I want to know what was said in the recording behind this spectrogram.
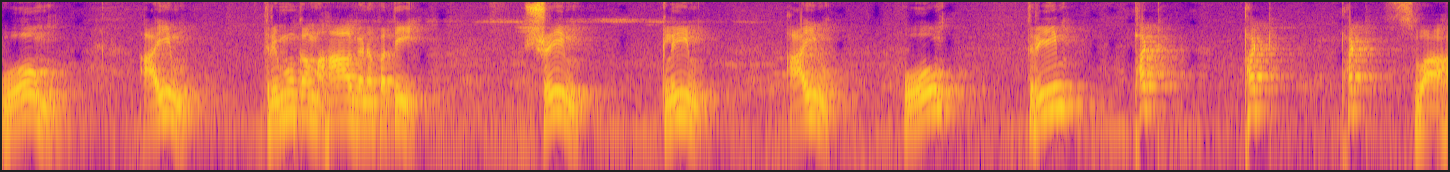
ಓಂ ಐಂ ತ್ರಿಮುಖ ಮಹಾಗಣಪತಿ ಶ್ರೀಂ ಕ್ಲೀಂ ಐಂ ಓಂ ತ್ರೀಂ ಫಟ್ ಫಟ್ ಫಟ್ ಸ್ವಾಹ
